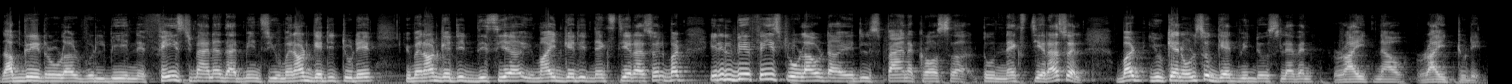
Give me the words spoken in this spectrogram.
the upgrade rollout will be in a phased manner. That means you may not get it today, you may not get it this year, you might get it next year as well. But it will be a phased rollout. Uh, it will span across uh, to next year as well. But you can also get Windows 11 right now, right today.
